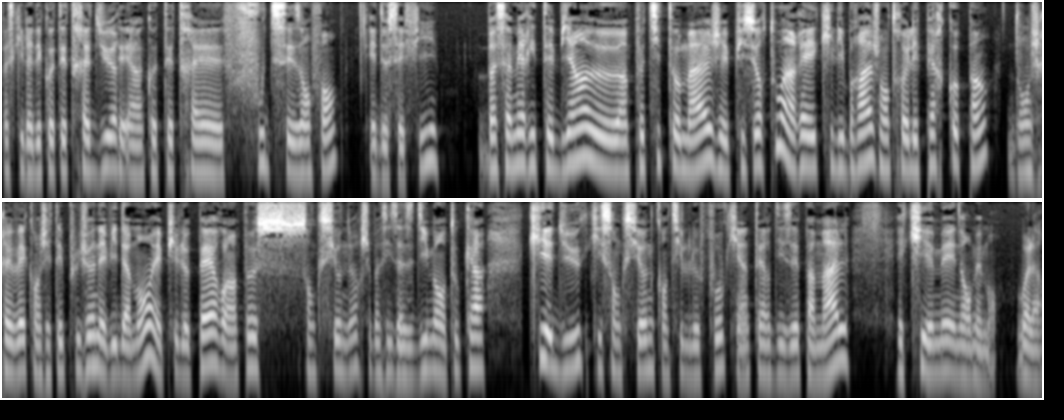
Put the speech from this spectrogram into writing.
parce qu'il a des côtés très durs et un côté très fou de ses enfants et de ses filles. Bah, ça méritait bien euh, un petit hommage et puis surtout un rééquilibrage entre les pères copains dont je rêvais quand j'étais plus jeune évidemment et puis le père un peu sanctionneur, je sais pas si ça se dit mais en tout cas qui éduque, qui sanctionne quand il le faut, qui interdisait pas mal et qui aimait énormément. Voilà.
